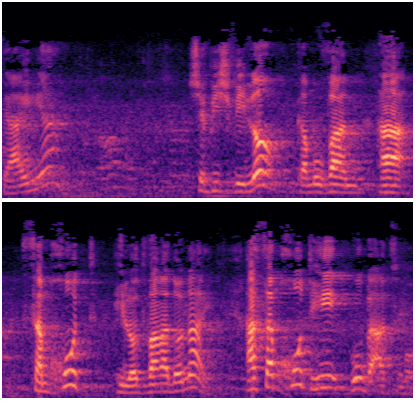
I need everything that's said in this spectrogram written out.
זה העניין. שבשבילו, כמובן, הסמכות היא לא דבר אדוני. הסמכות היא הוא בעצמו.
